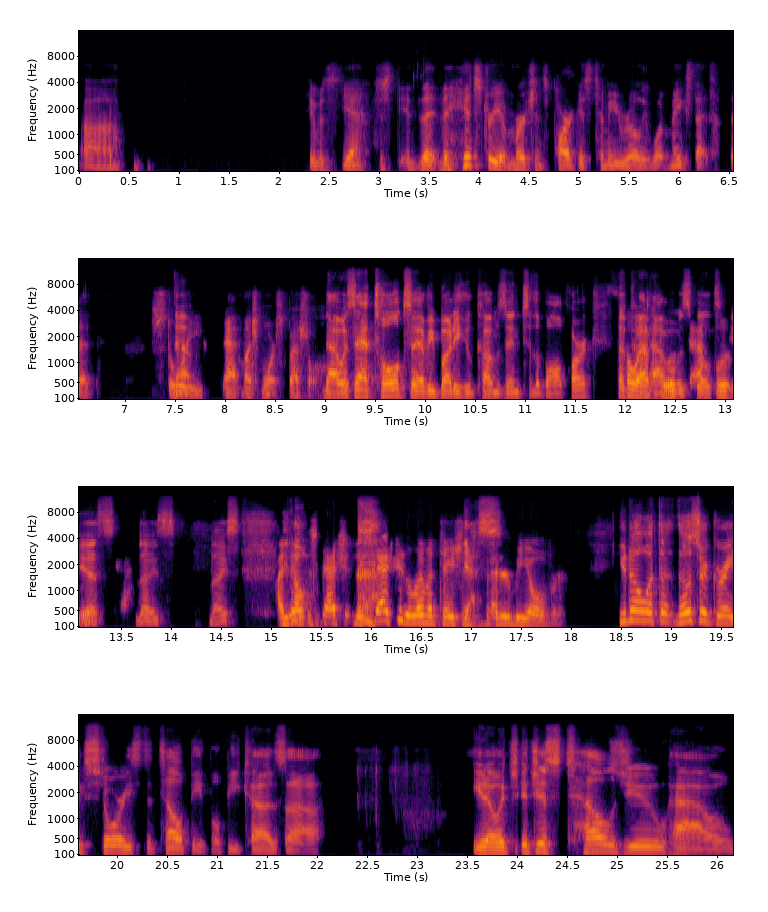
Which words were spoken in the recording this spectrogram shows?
Uh, it was yeah just the the history of merchants park is to me really what makes that that story that much more special. Now is that told to everybody who comes into the ballpark oh, about oh, how it was built? absolutely. yes. Nice. Nice. I you think know, the statute the statute of limitations yes. better be over. You know what? The, those are great stories to tell people because uh you know it, it just tells you how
